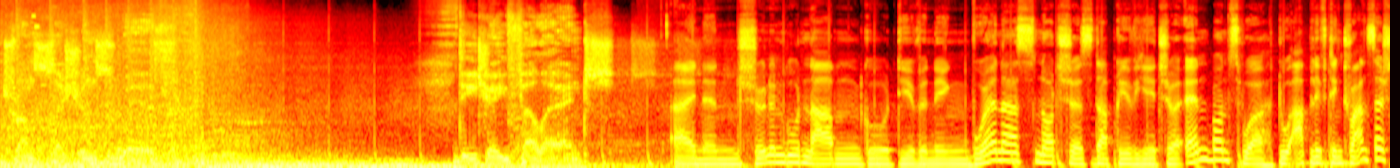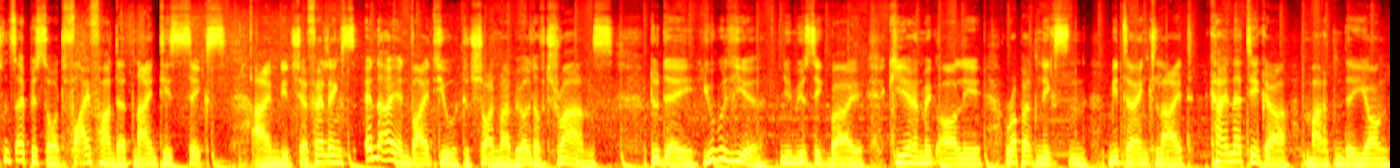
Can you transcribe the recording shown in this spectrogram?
Trance with DJ Phalanx. Einen schönen guten Abend, good evening, buenas noches, da privilegia, and bonsoir to Uplifting Trance Sessions episode 596. I'm DJ Phalanx and I invite you to join my world of trance. Today you will hear new music by Ciaran McAuley, Robert Nickson, Metta and Glyde, Kinetica, Maarten de Jong,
